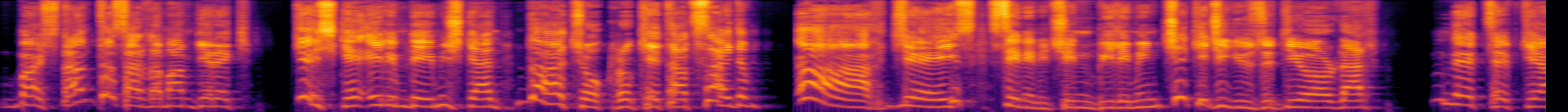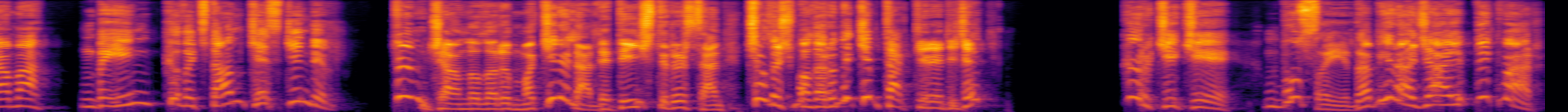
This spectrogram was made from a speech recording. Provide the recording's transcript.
Baştan tasarlamam gerek. Keşke elimdeymişken daha çok roket atsaydım. Ah Jace, senin için bilimin çekici yüzü diyorlar. Ne tepki ama. Beyin kılıçtan keskindir. Tüm canlıları makinelerle değiştirirsen çalışmalarını kim takdir edecek? 42. Bu sayıda bir acayiplik var.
